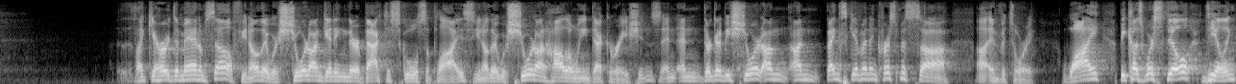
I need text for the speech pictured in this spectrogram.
like you heard the man himself, you know, they were short on getting their back to school supplies. You know, they were short on Halloween decorations, and, and they're going to be short on, on Thanksgiving and Christmas uh, uh, inventory. Why? Because we're still dealing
